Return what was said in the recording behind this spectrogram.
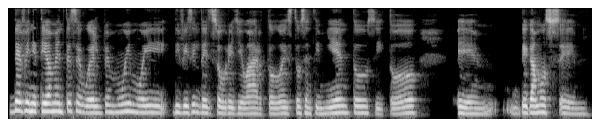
definitivamente se vuelve muy, muy difícil de sobrellevar todos estos sentimientos y todo, em, digamos, em,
